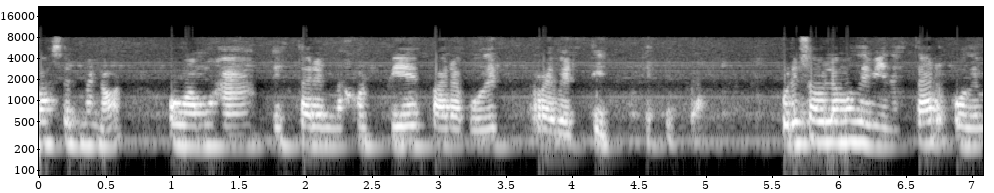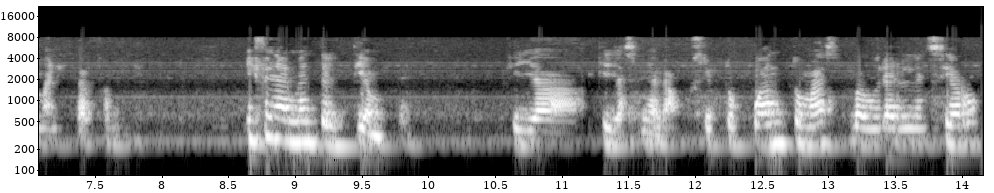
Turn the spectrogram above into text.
va a ser menor o vamos a estar en mejor pie para poder revertir este impacto. Por eso hablamos de bienestar o de malestar familiar. Y finalmente el tiempo, que ya, que ya señalamos, ¿cierto? Cuánto más va a durar el encierro,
